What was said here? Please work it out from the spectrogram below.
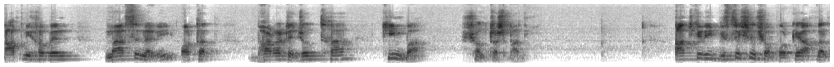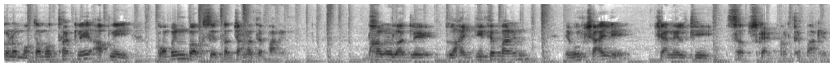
আপনি হবেন ম্যাসেনারি অর্থাৎ ভাড়াটে যোদ্ধা কিংবা সন্ত্রাসবাদী। আজকের এই বিশ্লেষণ সম্পর্কে আপনার কোনো মতামত থাকলে আপনি কমেন্ট বক্সে তা জানাতে পারেন। ভালো লাগলে লাইক দিতে পারেন এবং চাইলে চ্যানেলটি সাবস্ক্রাইব করতে পারেন।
